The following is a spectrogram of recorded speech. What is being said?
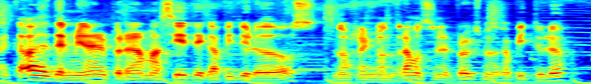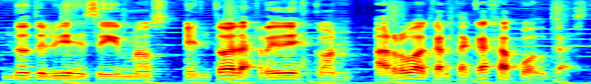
Acabas de terminar el programa 7, capítulo 2. Nos reencontramos en el próximo capítulo. No te olvides de seguirnos en todas las redes con arroba cartacaja podcast.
